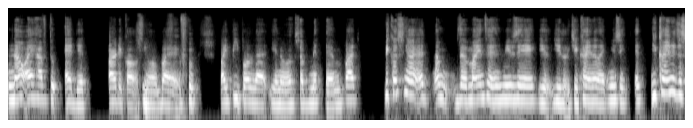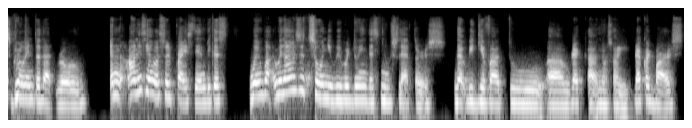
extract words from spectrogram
now I have to edit articles no by by people that you know submit them. But because you know, um, the mindset in music you you, you kind of like music it, you kind of just grow into that role. And honestly i was surprised then because when when i was at sony we were doing these newsletters that we give out to um rec, uh, no sorry record bars.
